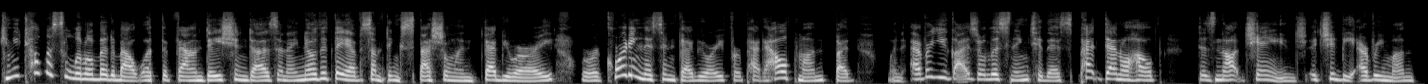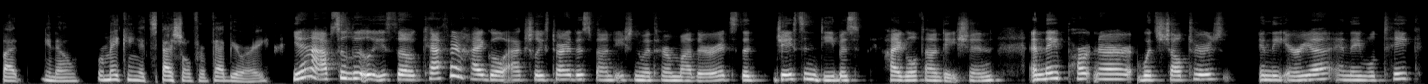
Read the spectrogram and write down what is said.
can you tell us a little bit about what the foundation does? And I know that they have something special in February. We're recording this in February for Pet Health Month, but whenever you guys are listening to this, pet dental health does not change. It should be every month, but you know, we're making it special for February. Yeah, absolutely. So Katherine Heigl actually started this foundation with her mother. It's the Jason Debus Heigl Foundation, and they partner with shelters in the area and they will take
